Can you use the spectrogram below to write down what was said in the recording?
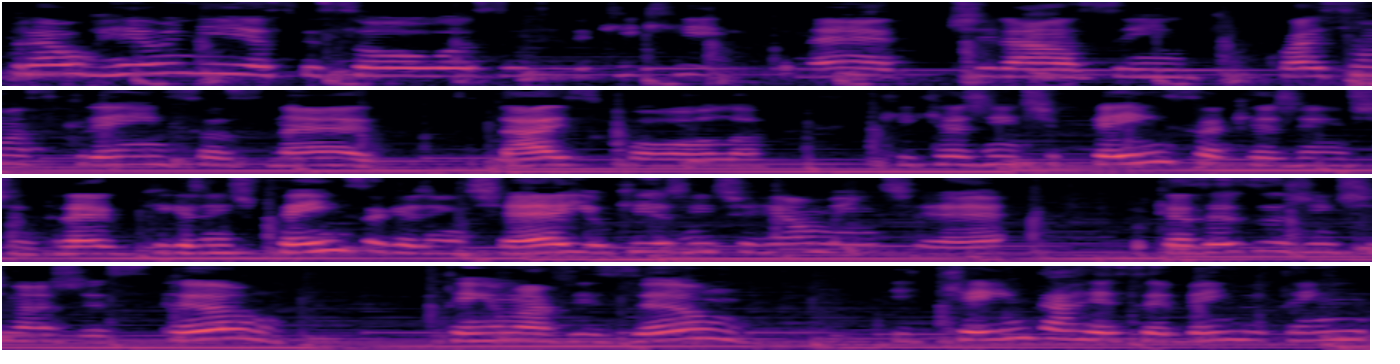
para reunir as pessoas, entender o que, que, né? Tirar, assim, quais são as crenças, né? Da escola o que, que a gente pensa que a gente entrega, o que, que a gente pensa que a gente é e o que a gente realmente é. Porque às vezes a gente na gestão tem uma visão e quem está recebendo tem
